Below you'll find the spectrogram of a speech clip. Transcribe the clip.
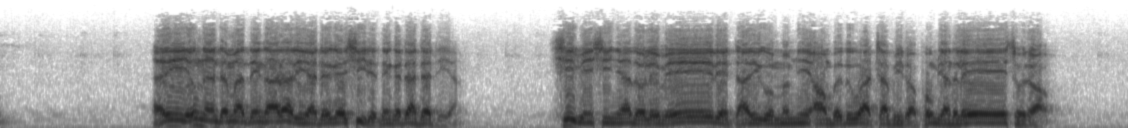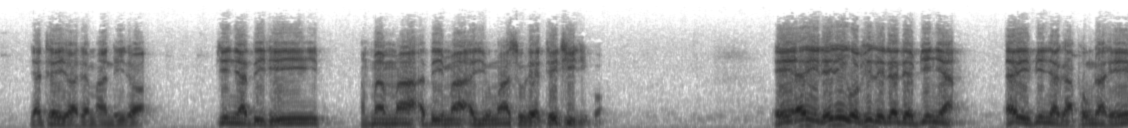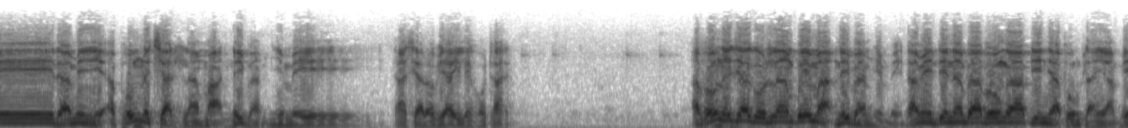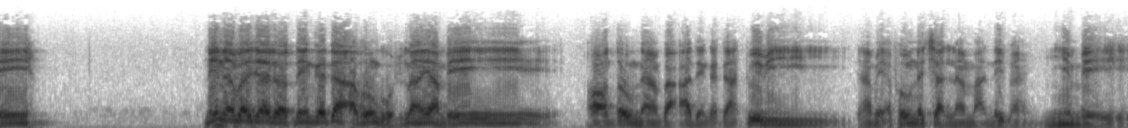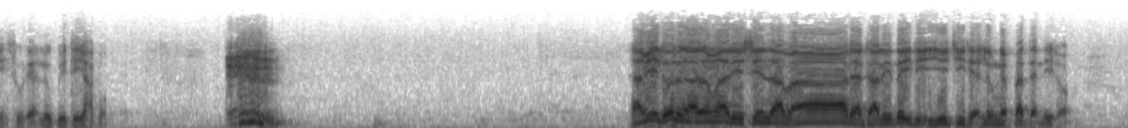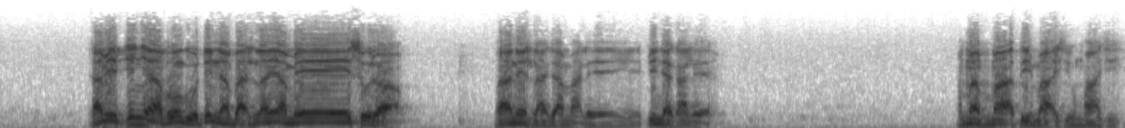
အဲဒီယုံနာဓမ္မသင်္ခါရတွေကတကယ်ရှိတယ်သင်္ကတတတ်တရား ရှိပင်ရှိ냐တော်လည်းပဲတဲ့ဒါဒီကိုမမြင်အောင်ဘယ်သူကထပ်ပြီးတော့ဖုံးပြန်တယ်လေဆိုတော့ရထဲရွာထဲမှာနေတော့ပညာတိတိအမှန်မှအတိမှအယူမှဆိုတဲ့ဒိဋ္ဌိကြီးပေါ့အေးအဲ့ဒီဒိဋ္ဌိကိုဖြစ်စေတတ်တဲ့ပညာအဲ့ဒီပညာကဖုံးထားတယ်ဒါမင်းရင်အဖုံးနှစ်ချက်လှမ်းမှနိဗ္ဗာန်မြင်မယ်ဒါဆရာတော်ဘုရားကြီးလည်းဟောထားတယ် အဖုံးနှစ်ချက်ကိုလှမ်းပေးမှနိဗ္ဗာန်မြင်မယ်ဒါမင်းတင်နဘဘုံကပညာဖုံးလှမ်းရမယ်နိနဘကြတော့သင်္ကတအဖုံးကိုလှမ်းရမယ်ဟောသုံးနံပါအသင်္ကတတွေးပြီဒါမင်းအဖုံးနှစ်ချက်လှမ်းမှနိဗ္ဗာန်မြင်မယ်ဆိုတဲ့အလုပ်ပေးတရားပေါ့ ဒါမြင်ဒုဒဂဓမ္မတွေစဉ်းစားပါတဲ့ဒါတွေသိတိအရေးကြီးတဲ့အလုံးနဲ့ပတ်သက်နေတော့ဒါမြင်ပညာဘုံကိုတင့်နံပါတ်လှန်ရမယ်ဆိုတော့ဘာနဲ့လှန်ကြမှာလဲပညာကလည်းအမှတ်မှအတိမအယူမှားကြီး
